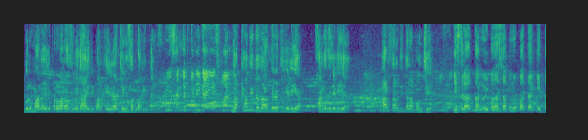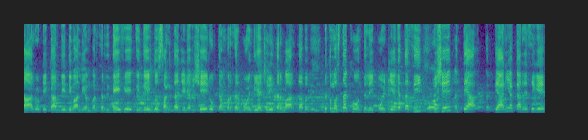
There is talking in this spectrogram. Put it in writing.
ਗੁਰੂ ਮਹਾਰਾਜ ਦੇ ਪਰਿਵਾਰਾਂ ਸਮੇਤ ਹਾਜ਼ਰੀ ਭਰ ਕੇ ਜਿਹੜਾ ਜੀਵਨ ਸਫਲਾ ਕੀਤਾ। ਵੀ ਸੰਗਤ ਕਿੰਨੀ ਕੁ ਆਈ ਇਸ ਵਾਰ? ਲੱਖਾਂ ਦੀ ਤਾਦਾਦ ਦੇ ਵਿੱਚ ਜਿਹੜੀ ਆ ਸੰਗਤ ਜਿਹੜੀ ਆ ਹਰ ਸਾਲ ਦੀ ਤਰ੍ਹਾਂ ਪਹੁੰਚੇ। ਜਿਸ ਤਰ੍ਹਾਂ ਤੁਹਾਨੂੰ ਵੀ ਪਤਾ, ਸਭ ਨੂੰ ਪਤਾ ਕਿ ਦਾਲ ਰੋਟੀ ਘਰ ਦੀ ਦੀਵਾਲੀ ਅੰਮ੍ਰਿਤਸਰ ਦੀ, ਦੇਸ਼ ਵੀ ਵਿਦੇਸ਼ ਤੋਂ ਸੰਗਤਾਂ ਜਿਹੜੀਆਂ ਵਿਸ਼ੇਸ਼ ਰੂਪ ਤੇ ਅੰਮ੍ਰਿਤਸਰ ਪਹੁੰਚਦੀ ਹੈ, ਸ਼੍ਰੀ ਦਰਬਾਰ ਸਾਹਿਬ ਨਤਮਸਤਕ ਹੋਣ ਦੇ ਲਈ ਪਹੁੰਚਦੀਆਂ ਹੈ ਤਾਂ ਅਸੀਂ ਵਿਸ਼ੇਸ਼ ਤਿਆ- ਤਿਆਰੀਆਂ ਕਰ ਰਹੇ ਸੀਗੇ।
